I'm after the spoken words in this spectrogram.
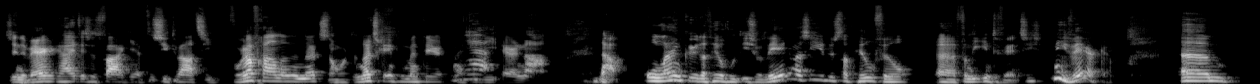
Dus in de werkelijkheid is het vaak, je hebt een situatie voorafgaande aan de nudge, dan wordt de nudge geïmplementeerd en dan heb je die erna. Nou, online kun je dat heel goed isoleren en dan zie je dus dat heel veel uh, van die interventies niet werken. Um,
